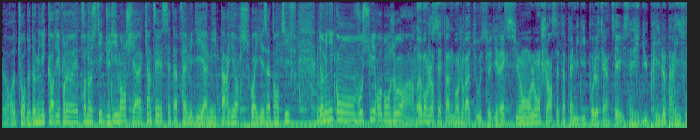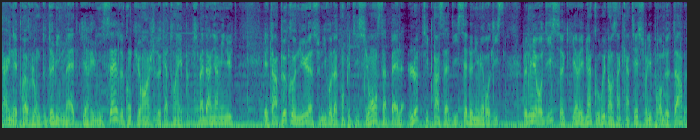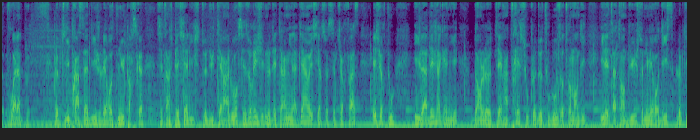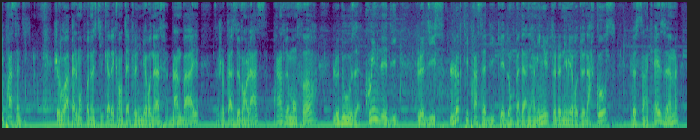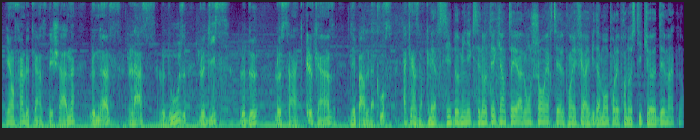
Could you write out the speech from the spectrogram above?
Le retour de Dominique Cordier pour le pronostic du dimanche. Il y a Quintet cet après-midi. Amis parieurs, soyez attentifs. Dominique, on vous suit. Rebonjour. bonjour Stéphane, bonjour à tous. Direction Longchamp cet après-midi pour le Quintet. Il s'agit du prix Le Parisien, une épreuve longue de 2000 mètres qui a réuni 16 concurrents âgés de 4 ans et plus. Ma dernière minute est un peu connu à ce niveau de la compétition, s'appelle Le Petit Prince à 10, c'est le numéro 10. Le numéro 10 qui avait bien couru dans un quintet sur l'hippodrome de Tarbes, voilà peu. Le Petit Prince a dit, je l'ai retenu parce c'est un spécialiste du terrain lourd, ses origines le déterminent à bien réussir sur cette surface. Et surtout, il a déjà gagné dans le terrain très souple de Toulouse, autrement dit, il est attendu, ce numéro 10, Le Petit Prince a dit. Je vous rappelle mon pronostic avec en tête le numéro 9, Blind By, que je place devant l'As, Prince de Montfort, le 12, Queen Lady, le 10, Le Petit Prince Adi, qui est donc ma dernière minute, le numéro 2, Narcos, le 5, Ezem, et enfin le 15, Neshan, le 9, Las, le 12, le 10, le 2, le 5 et le 15. Départ de la course à 15h15. Merci Dominique, c'est noté Quintet à Longchamp, RTL.fr évidemment pour les pronostics euh, dès maintenant.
